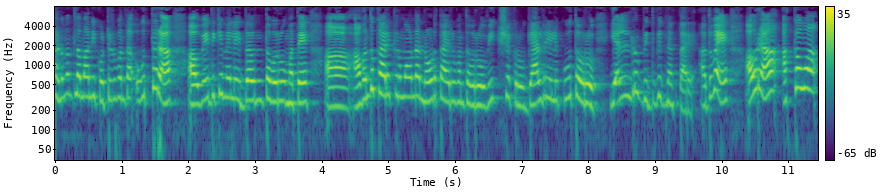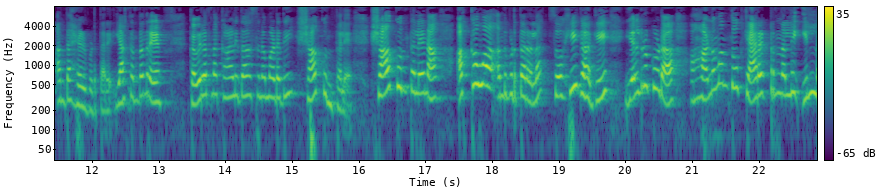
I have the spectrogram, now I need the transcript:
ಹನುಮಂತ ಲಮಾನಿ ಕೊಟ್ಟಿರುವಂತ ಉತ್ತರ ಆ ವೇದಿಕೆ ಮೇಲೆ ಇದ್ದಂಥವರು ಮತ್ತೆ ಆ ಆ ಒಂದು ಕಾರ್ಯಕ್ರಮವನ್ನ ನೋಡ್ತಾ ಇರುವಂತವರು ವೀಕ್ಷಕರು, ಗ್ಯಾಲರಿಯಲ್ಲಿ ಕೂತವರು ಎಲ್ಲರೂ ಬಿದ್ದು ಬಿದ್ದು ನಗ್ತಾರೆ. ಅದುವೇ ಅವರ ಅಕ್ಕವ್ವ ಅಂತ ಹೇಳ್ಬಿಡ್ತಾರೆ. ಯಾಕಂತಂದ್ರೆ ಕವಿರತ್ನ ಕಾಳಿದಾಸನ ಮಡದಿ ಶಾಕುಂತಲೆ. ಶಾಕುಂತಲೆನ ಅಕ್ಕವ್ವ ಅಂದ್ಬಿಡ್ತಾರಲ್ಲ ಸೊ ಹೀಗಾಗಿ ಎಲ್ಲರೂ ಕೂಡ ಹನುಮಂತು ಕ್ಯಾರೆಕ್ಟರ್ನಲ್ಲಿ ಇಲ್ಲ,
